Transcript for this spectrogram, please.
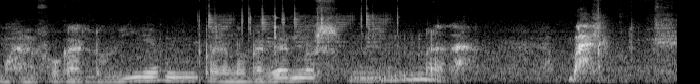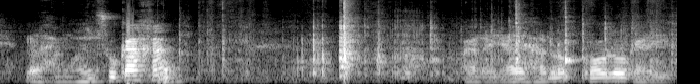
Vamos a enfocarlo bien para no perdernos nada. Vale, lo dejamos en su caja para ya dejarlo colocadito.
